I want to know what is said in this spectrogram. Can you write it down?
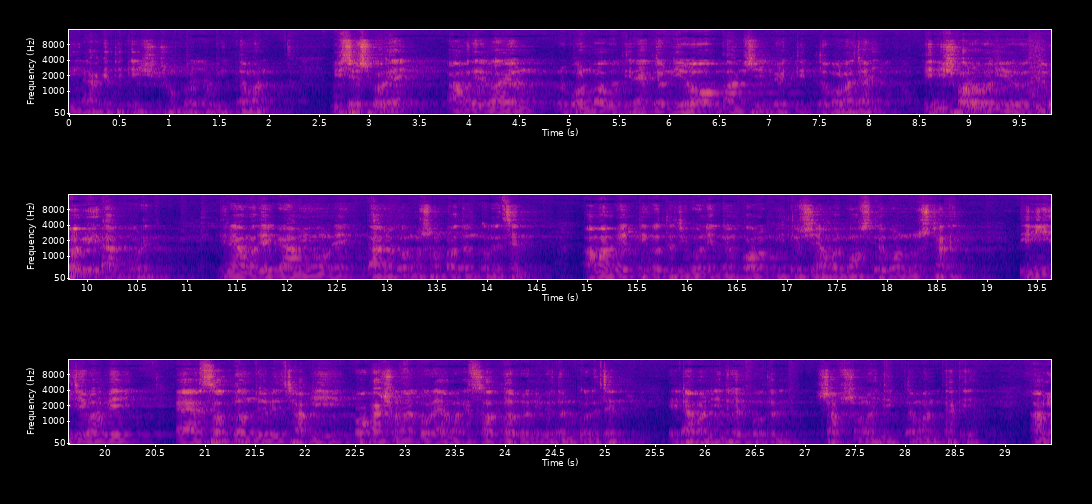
দিন আগে থেকে এই সুসম্পর্ক বিদ্যমান। বিশেষ করে আমাদের লায়ন রূপন বাবু, তিনি একজন নীরব, দানশীল ব্যক্তিত্ব বলা যায়। তিনি সর্বনীরব দুইভাবেই দান করেন। তিনি আমাদের গ্রামেও অনেক দানকর্ম সম্পাদন করেছেন। আমার ব্যক্তিগত জীবনে একজন পরম হিতৈষী আমার মহস্তেব অনুষ্ঠানে। তিনি যেভাবে শ্রদ্ধাঞ্জলি ছাপিয়ে প্রকাশনা করে আমাকে শ্রদ্ধার্ঘ নিবেদন করেছেন। এটা আমার হৃদয় পতনে সবসময় দীপ্তমান থাকে। আমি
